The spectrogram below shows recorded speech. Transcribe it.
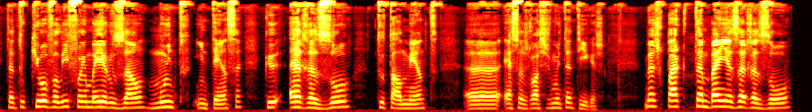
Portanto, o que houve ali foi uma erosão muito intensa que arrasou totalmente uh, essas rochas muito antigas. Mas repare que também as arrasou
